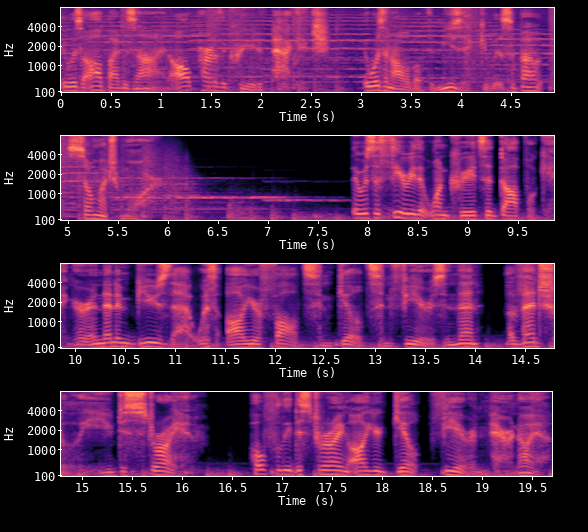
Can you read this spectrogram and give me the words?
It was all by design, all part of the creative package. It wasn't all about the music, it was about so much more. There was a theory that one creates a doppelganger and then imbues that with all your faults and guilts and fears, and then eventually you destroy him, hopefully destroying all your guilt, fear, and paranoia.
